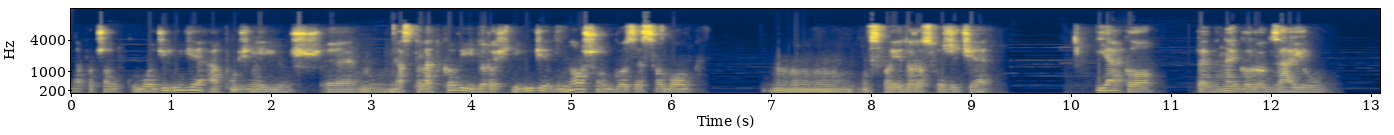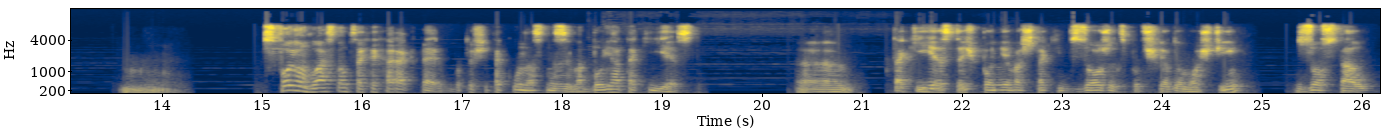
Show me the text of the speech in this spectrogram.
na początku młodzi ludzie, a później już e, nastolatkowie i dorośli ludzie wnoszą go ze sobą mm, w swoje dorosłe życie jako pewnego rodzaju mm, swoją własną cechę charakteru, bo to się tak u nas nazywa, bo ja taki jestem. Taki jesteś, ponieważ taki wzorzec podświadomości został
